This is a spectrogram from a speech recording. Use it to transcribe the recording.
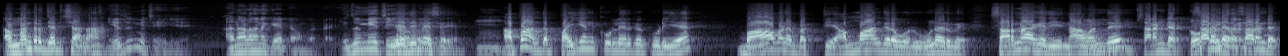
அவன் மந்திரம் ஜபிச்சானா? எதுவுமே செய்யலையே. அதனால தானே கேட்டேன் உங்ககிட்ட எதுவுமே செய்ய எதுவுமே செய்யல. அப்ப அந்த பையனுக்குள்ள இருக்கக்கூடிய பாவன பக்தி அம்மாங்கிற ஒரு உணர்வு. சரணாகதி நான் வந்து சரண்டர் சரண்டர் சரண்டர்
